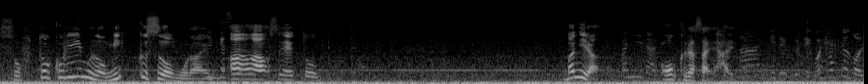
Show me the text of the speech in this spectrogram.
ソフトクリームのミックスをもらえああえっ、ー、とバニラ。をください。はい。ミルクで550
